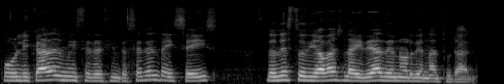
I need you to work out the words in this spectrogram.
publicada en 1776, donde estudiabas la idea de un orden natural.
